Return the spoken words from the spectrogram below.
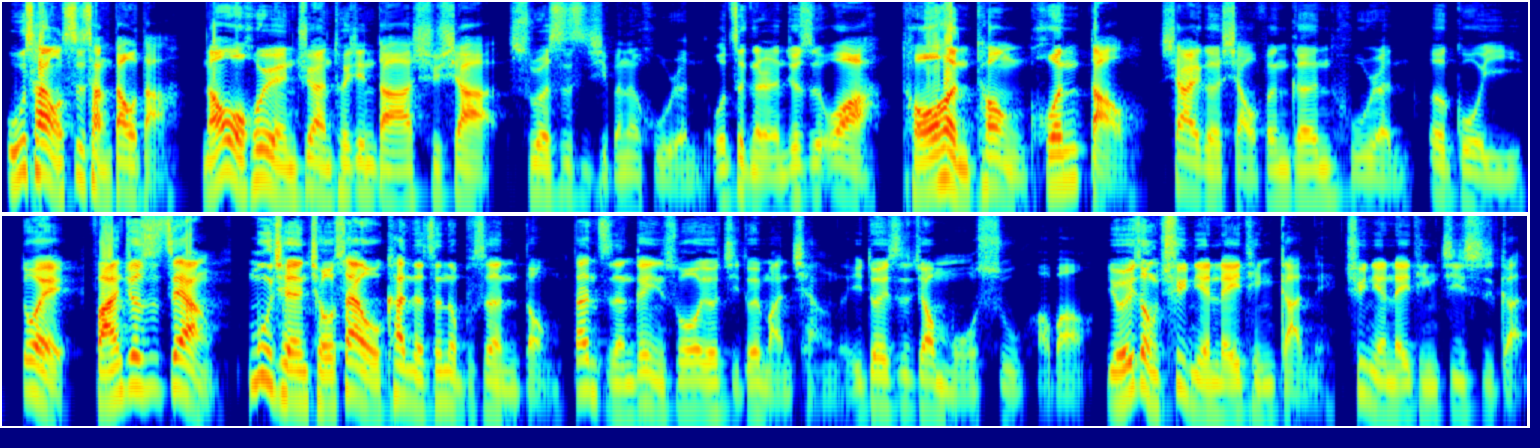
五场有四场到达，然后我会员居然推荐大家去下输了四十几分的湖人，我整个人就是哇，头很痛，昏倒。下一个小分跟湖人二过一，对，反正就是这样。目前球赛我看的真的不是很懂，但只能跟你说有几队蛮强的，一队是叫魔术，好不好？有一种去年雷霆感呢，去年雷霆既视感，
